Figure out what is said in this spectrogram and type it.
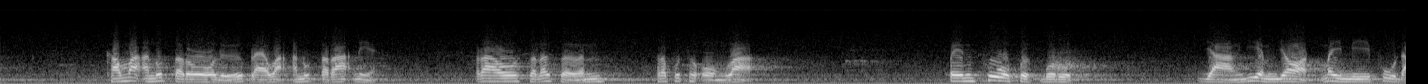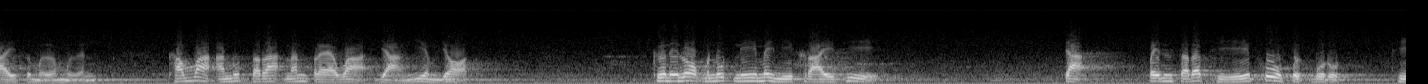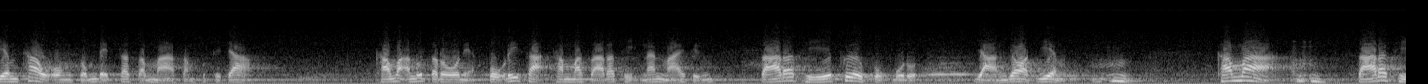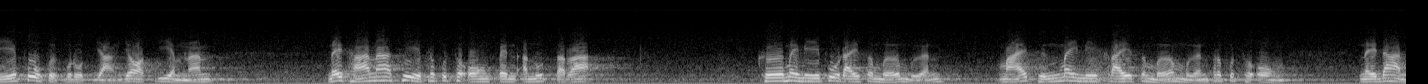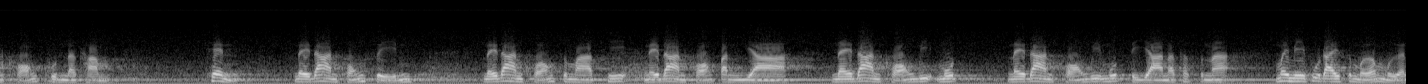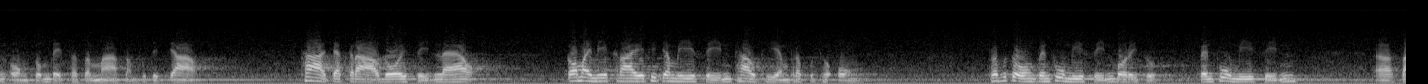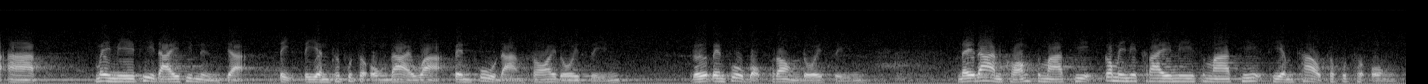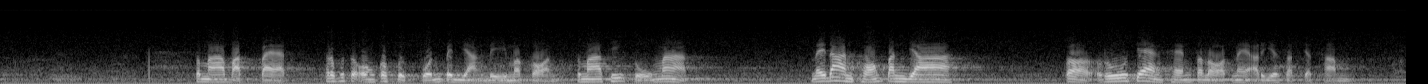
คำว่าอนุตตรโรหรือแปลว่าอนุตตระเนี่ย เราสรรเสริญพระพุทธองค์ว่า เป็นผู้ฝึกบุรุษ อย่างเยี่ยมยอดไม่มีผู้ใดเสมอเหมือนคำว่าอนุตตระนั้นแปลว่า อย่างเยี่ยมยอด คือในโลกมนุษย์นี้ไม่มีใครที่จะ เป็นสารถีผู้ฝึกบุรุษเทียมเท่าองค์สมเด็จพระสัมมาสัมพุทธเจ้าคำว่าอนุตตรโรเนี่ยปุริสะธรรมสารถินั้นหมายถึงสารถีเพื่อฝึกบุรุษอย่างยอดเยี่ยมคำว่าสารถีผู้ฝึกบุรุษอย่างยอดเยี่ยมนั้น ในฐานะที่พระพุทธองค์เป็นอนุตตระ คือไม่มีผู้ใดเสมอเหมือน หมายถึงไม่มีใครเสมอเหมือนพระพุทธองค์ ในด้านของคุณธรรม เช่นในด้านของศีล ในด้านของสมาธิ ในด้านของปัญญา ในด้านของวิมุตติ ในด้านของวิมุตติญาณทัศนะ ไม่มีผู้ใดเสมอเหมือนองค์สมเด็จพระสัมมาสัมพุทธเจ้า ถ้าจะกล่าวโดยศีลแล้ว ก็ไม่มีใครที่จะมีศีลเท่าเทียมพระพุทธองค์ พระพุทธองค์เป็นผู้มีศีลบริสุทธิ์ เป็นผู้มีศีลสะอาด ไม่มีที่ใดที่หนึ่งจะติเตียนพระพุทธองค์ได้ว่าเป็นผู้ด่างพร้อยโดยศีล หรือเป็นผู้บกพร่องโดยศีล ในด้านของสมาธิก็ไม่มีใครมีสมาธิเทียมเท่าพระพุทธองค์ สมาบัติแปดพระพุทธองค์ก็ฝึกฝนเป็นอย่างดีมาก่อน สมาธิสูงมาก ในด้านของปัญญา ก็รู้แจ้งแทงตลอดในอริยสัจธรรม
